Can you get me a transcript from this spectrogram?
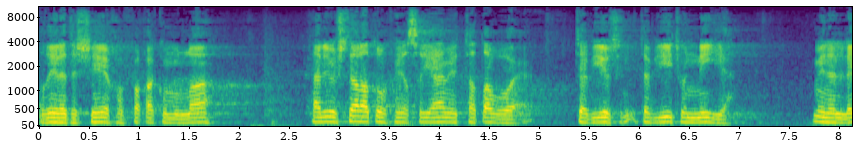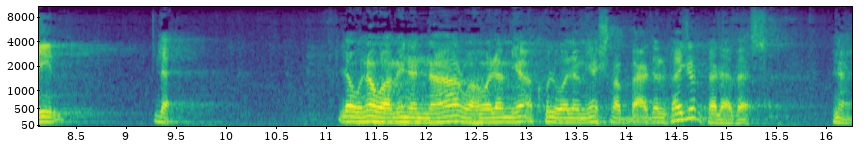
فضيلة الشيخ وفقكم الله هل يشترط في صيام التطوع تبييت, تبييت النية من الليل؟ لا. لو نوى من النار وهو لم يأكل ولم يشرب بعد الفجر فلا بأس. نعم.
